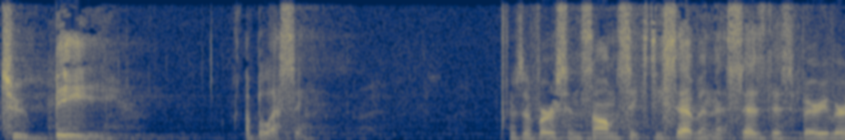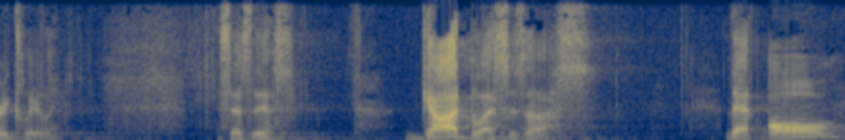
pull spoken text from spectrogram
to be a blessing. There's a verse in Psalm 67 that says this very, very clearly. It says this God blesses us that all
